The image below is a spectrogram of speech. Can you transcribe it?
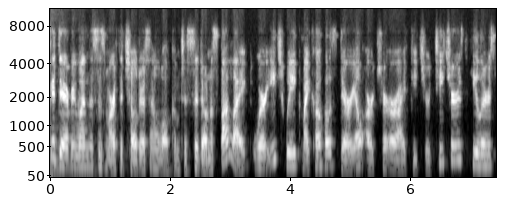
Good day, everyone. This is Martha Childress, and welcome to Sedona Spotlight, where each week my co host Dariel Archer or I feature teachers, healers,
